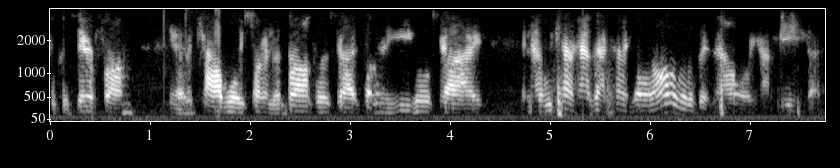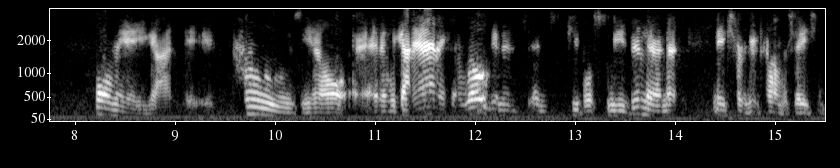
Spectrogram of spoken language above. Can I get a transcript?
because they're from, you know, the Cowboys talking to the Broncos guy, talking to the Eagles guy, and now we kind of have that kind of going on a little bit now. Where we got me, you got Cormier, you got uh, Cruz, you know, and then we got Anik and Rogan and, and people squeezed in there, and that makes for a good conversation.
